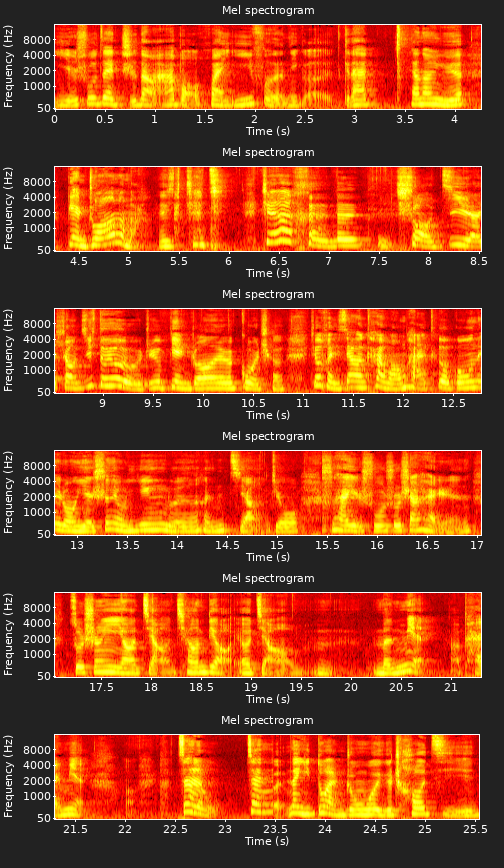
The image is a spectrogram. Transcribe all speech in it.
野叔在指导阿宝换衣服的那个，给他相当于变装了嘛，呃这这真的很呃爽剧啊，爽剧都要有这个变装的这个过程，就很像看《王牌特工》那种，也是那种英伦，很讲究。他也说说上海人做生意要讲腔调，要讲嗯门面啊牌面啊，在在那一段中，我有一个超级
